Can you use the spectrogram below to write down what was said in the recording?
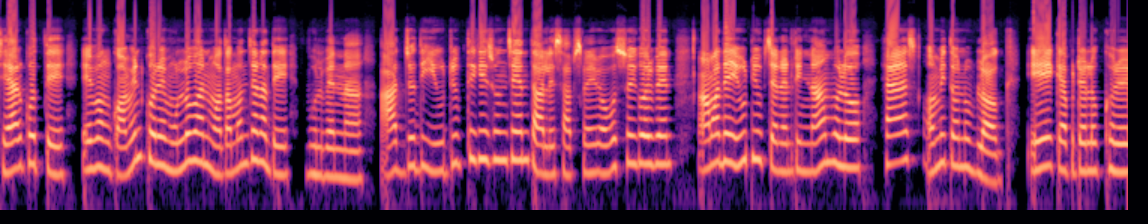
শেয়ার করতে এবং কমেন্ট করে মূল্যবান মতামত জানাতে ভুলবেন না। আর যদি ইউটিউব থেকে শুনছেন, তাহলে সাবস্ক্রাইব অবশ্যই করবেন। আমাদের ইউটিউব চ্যানেলটির নাম হলো hash Amitanu vlog A capital অক্ষরে।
